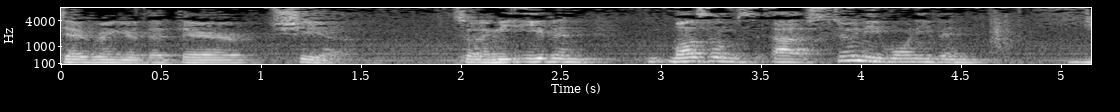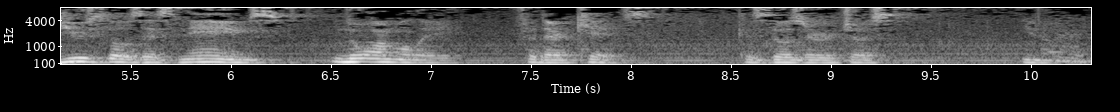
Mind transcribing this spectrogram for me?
dead ringer that they're Shia. So I mean, even Muslims, uh, Sunni won't even use those as names normally for their kids because those are just, you know.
